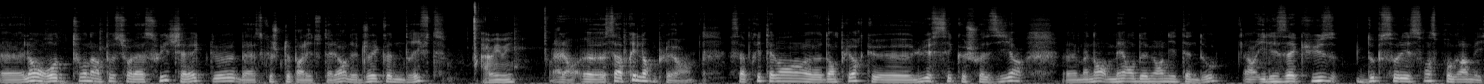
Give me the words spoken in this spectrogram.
Euh, là, on retourne un peu sur la Switch avec le, bah, ce que je te parlais tout à l'heure, le Joy-Con Drift. Ah oui oui. Alors, euh, ça a pris de l'ampleur. hein. Ça a pris tellement euh, d'ampleur que l'UFC Que Choisir maintenant met en demeure Nintendo. Alors, il les accuse d'obsolescence programmée.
